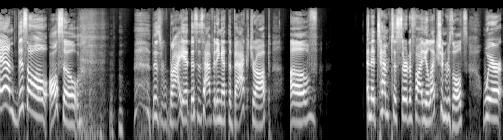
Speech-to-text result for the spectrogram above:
And this all also, this riot, this is happening at the backdrop of an attempt to certify the election results where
